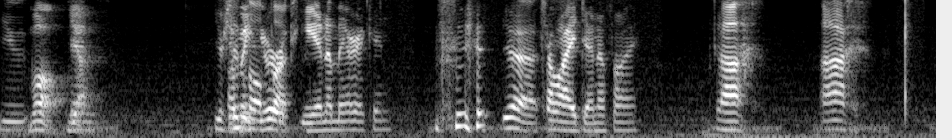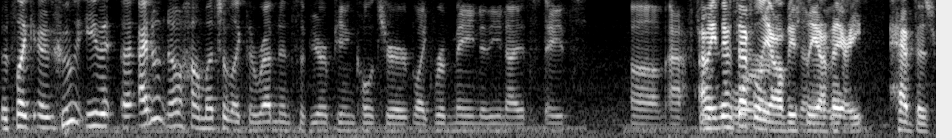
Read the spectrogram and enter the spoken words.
You well, yeah. and your I'm shit's a all European American. yeah. That's how I identify. Ah. Ah. It's like uh, who even uh, I don't know how much of like the remnants of European culture like remain in the United States um after I mean, there's definitely obviously a very generations. have this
